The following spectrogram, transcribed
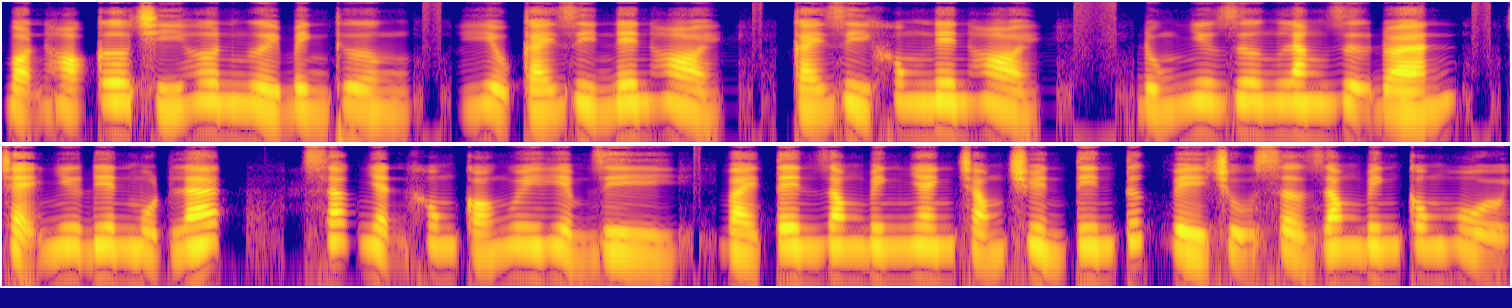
Bọn họ cơ trí hơn người bình thường. Hiểu cái gì nên hỏi. Cái gì không nên hỏi. Đúng như Dương Lăng dự đoán. Chạy như điên một lát. Xác nhận không có nguy hiểm gì. Vài tên dòng binh nhanh chóng truyền tin tức về trụ sở dòng binh công hội.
